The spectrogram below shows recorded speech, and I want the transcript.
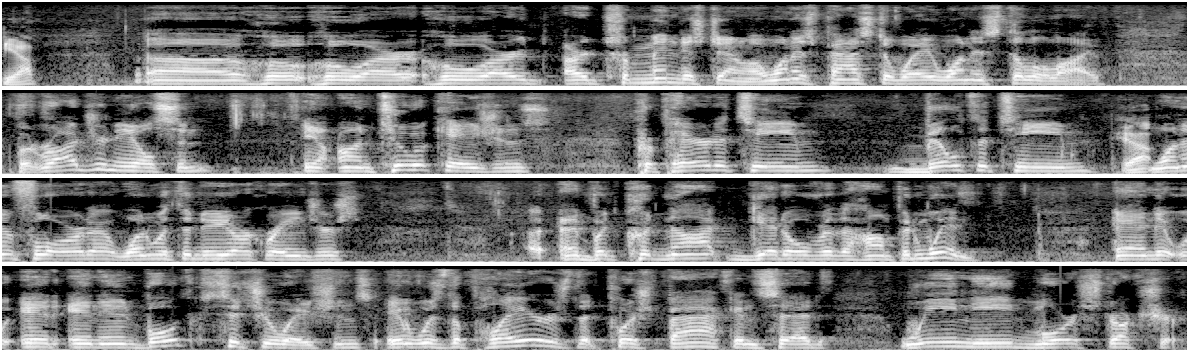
Yep. Uh, who who are who are are tremendous gentlemen. One has passed away, one is still alive. But Roger Neilson, you know, on two occasions, prepared a team, built a team. Yep. One in Florida, one with the New York Rangers, uh, but could not get over the hump and win. And, it, it, and in both situations, it was the players that pushed back and said, "We need more structure.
